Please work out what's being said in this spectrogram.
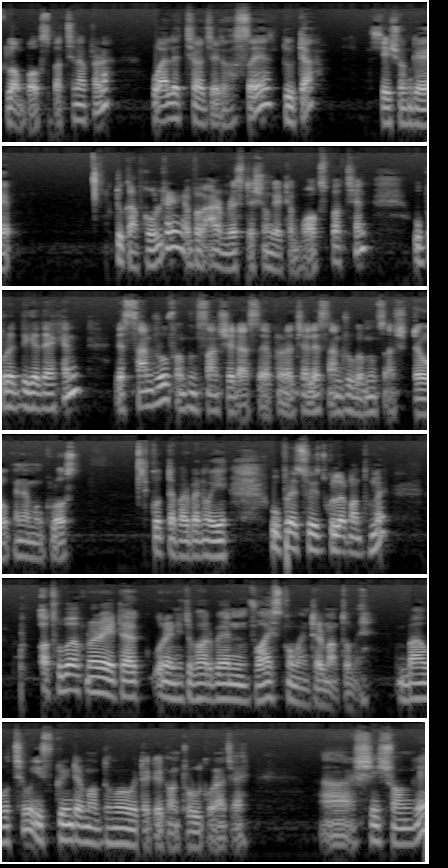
ক্লক বক্স পাচ্ছেন আপনারা। ওয়ালেট চার্জার আছে দুইটা। সেই সঙ্গে টু কাপ হোল্ডার এবং আর্মরেস্টের সঙ্গে একটা বক্স পাচ্ছেন। উপরের দিকে দেখেন যে সানরুফ এবং সানশেড আছে। আপনারা চাইলে সানরুফ এবং সানশেডটা ওপেন এবং ক্লোজ করতে পারবেন ওই উপরের সুইচগুলোর মাধ্যমে। অথবা আপনারা এটা করে নিতে পারবেন ভয়েস কমেন্টের মাধ্যমে। বা হচ্ছে ওই স্ক্রিনটার মাধ্যমেও এটাকে কন্ট্রোল করা যায়। আর সেই সঙ্গে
